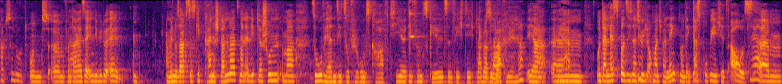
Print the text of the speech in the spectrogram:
Absolut. und ähm, von daher sehr individuell. Und wenn du sagst, es gibt keine Standards, man erlebt ja schon immer, so werden sie zur Führungskraft. Hier, die fünf Skills sind wichtig, bla bla bla. super viel, ne? Ja, Ja. ähm, und da lässt man sich natürlich auch manchmal lenken und denkt, das probiere ich jetzt aus. Ja. Ähm,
